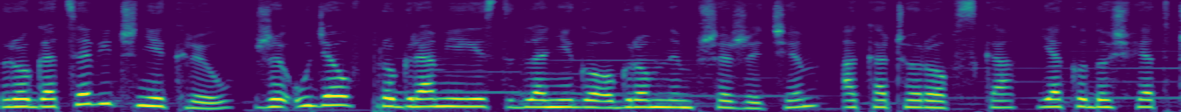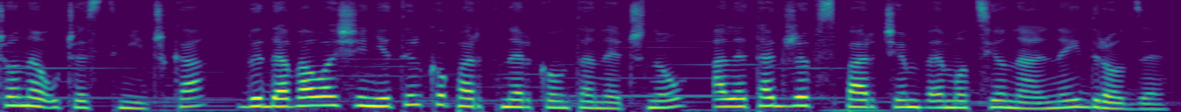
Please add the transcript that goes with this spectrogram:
Rogacewicz nie krył, że udział w programie jest dla niego ogromnym przeżyciem, a Kaczorowska, jako doświadczona uczestniczka, wydawała się nie tylko partnerką taneczną, ale także wsparciem w emocjonalnej drodze.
